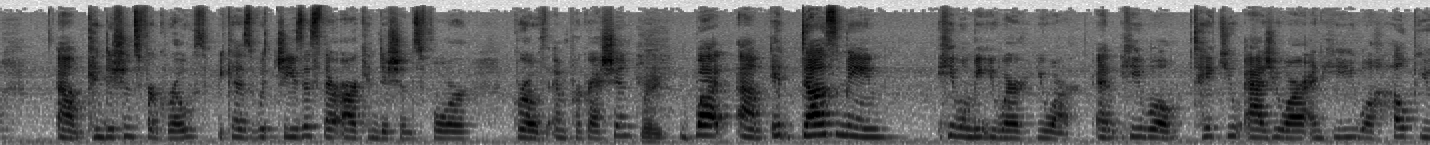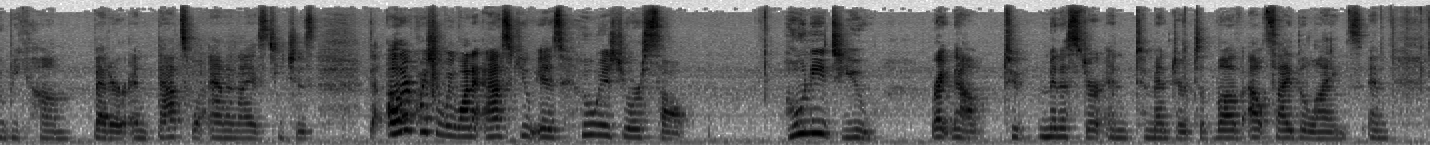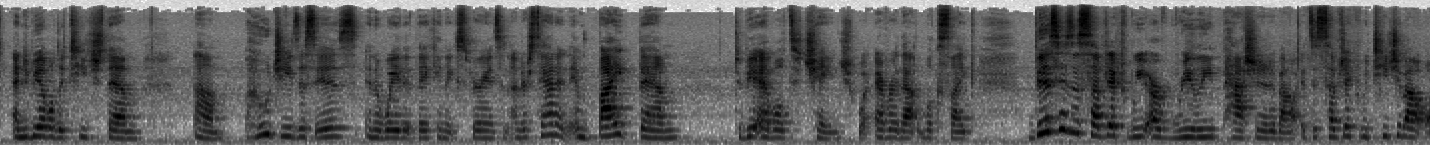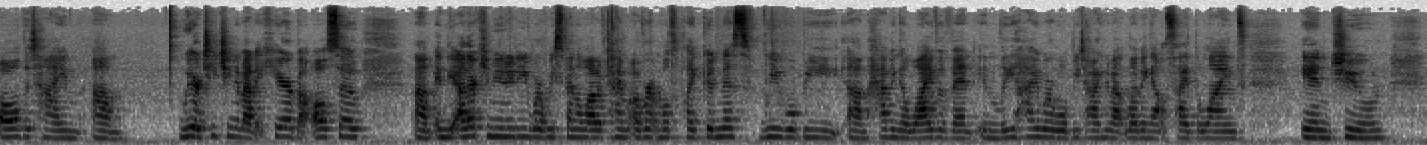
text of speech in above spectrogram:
um, conditions for growth because with Jesus there are conditions for growth and progression. Right. But um, it does mean he will meet you where you are and he will take you as you are and he will help you become better. And that's what Ananias teaches. The other question we want to ask you is who is your Saul? Who needs you right now to minister and to mentor, to love outside the lines and and to be able to teach them um, who Jesus is in a way that they can experience and understand and invite them to be able to change, whatever that looks like. This is a subject we are really passionate about. It's a subject we teach about all the time. Um, we are teaching about it here, but also um, in the other community where we spend a lot of time over at Multiply Goodness, we will be um, having a live event in Lehi where we'll be talking about loving outside the lines in June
